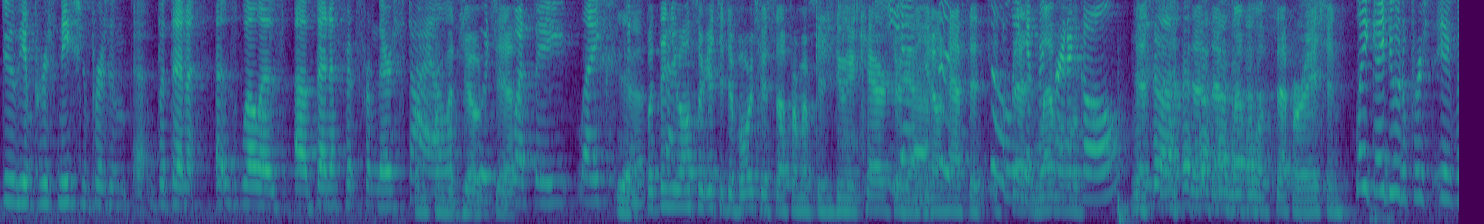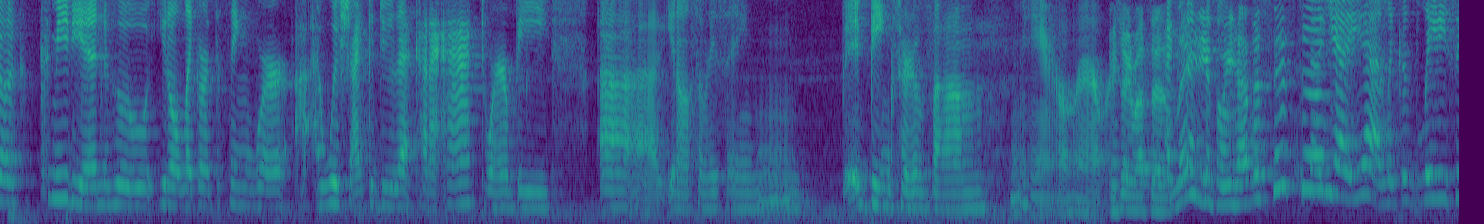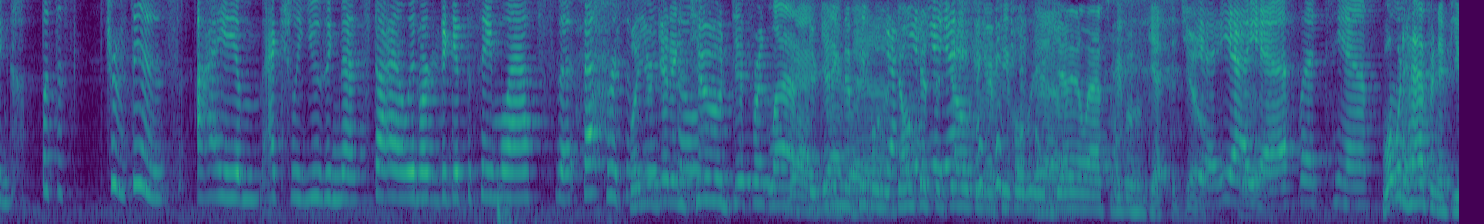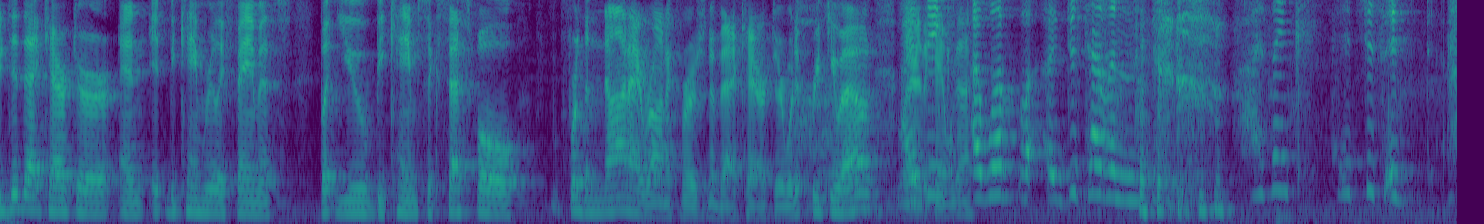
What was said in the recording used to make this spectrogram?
do the impersonation person, uh, but then as well as uh, benefit from their style, from the jokes, which yeah. is what they like. Yeah. But then you also get to divorce yourself from it because you're doing a character, so you don't have to. It's totally it's that level hypocritical. of. It's, it's that, that level of separation. like I do in a, pers- if a comedian who you know like or the thing where I, I wish I could do that kind of act where it'd be uh, you know somebody saying it being sort of um Are you talking about the ladies? We have a system. Uh, yeah yeah like a lady saying but the th- truth is I am actually using that style in order to get the same laughs that that person But you're did, getting so- two different laughs. Yeah, you're getting the people who Yeah, don't yeah, get the yeah, yeah. joke, and you're people you're getting the laughs from people who get the joke. yeah yeah yeah but yeah What would happen if you did that character and it became really famous, but you became successful for the non-ironic version of that character? Would it freak you out? Larry I the think Cable Guy? I love uh, just having. I think it's just it.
